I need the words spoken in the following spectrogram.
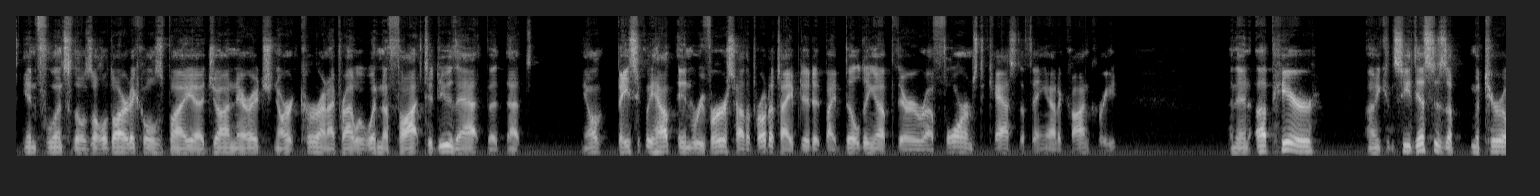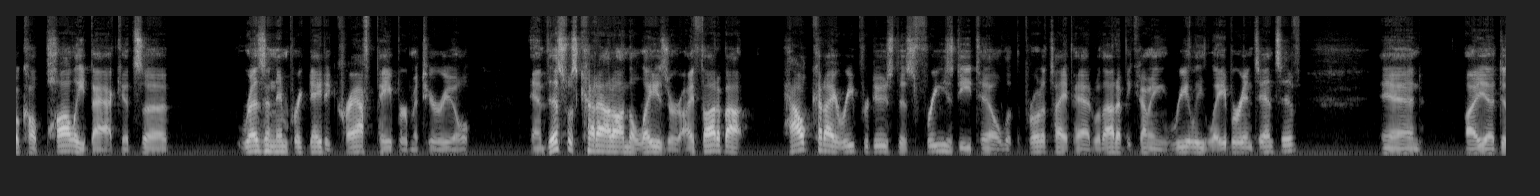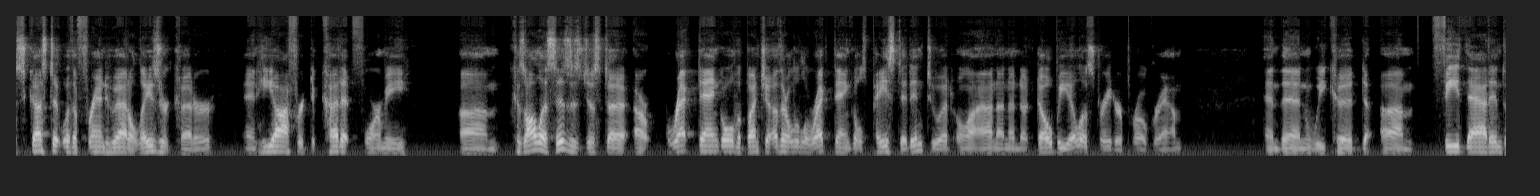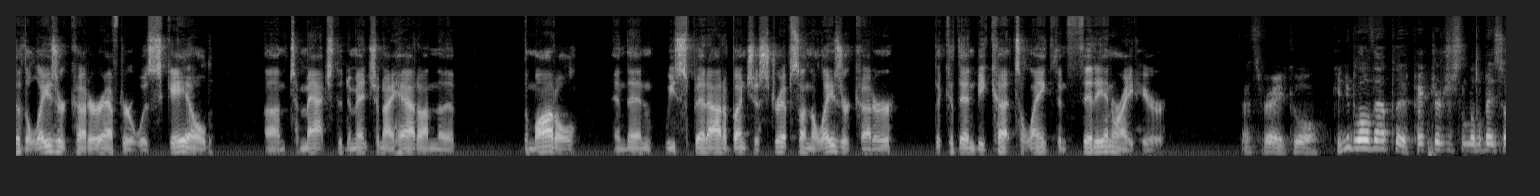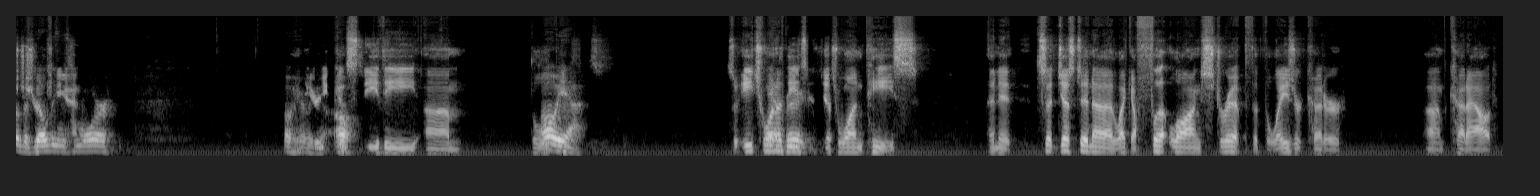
influence of those old articles by uh, John Nehrich and Art Curran, I probably wouldn't have thought to do that. But that's you know basically how in reverse how the prototype did it by building up their uh, forms to cast the thing out of concrete. And then up here, uh, you can see this is a material called polyback. It's a resin impregnated craft paper material. And this was cut out on the laser. I thought about how could I reproduce this frieze detail that the prototype had without it becoming really labor intensive? And I uh, discussed it with a friend who had a laser cutter, and he offered to cut it for me because um, all this is is just a, a, rectangle with a bunch of other little rectangles pasted into it on an Adobe Illustrator program. And then we could um, feed that into the laser cutter after it was scaled um, to match the dimension I had on the, the model. And then we spit out a bunch of strips on the laser cutter that could then be cut to length and fit in right here. That's very cool. Can you blow up the picture just a little bit so the sure building's can. more? Oh, here, here you can oh. see the um, the oh yeah. So each one yeah, of these is just one piece, and it so just in a like a foot long strip that the laser cutter um, cut out.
